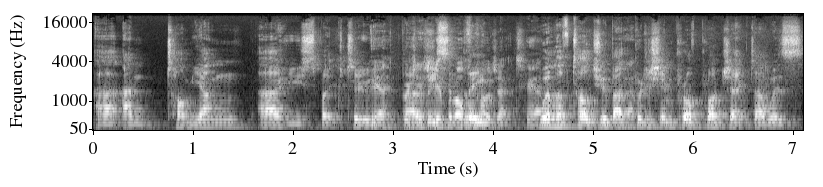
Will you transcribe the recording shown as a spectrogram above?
uh, and Tom Young, uh, who you spoke to Yeah, uh, recently, Improv Project. Yeah. will have told you about Yeah. the British Improv Project. I was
